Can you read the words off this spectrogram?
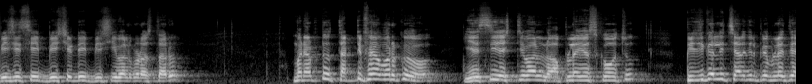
BCC BCD BC వాళ్ళు కూడా వస్తారు. మరి అప్ టు థర్టీ ఫైవ్ వరకు ఎస్సీ ఎస్టీ వాళ్ళు అప్లై చేసుకోవచ్చు. ఫిజికల్లీ ఛాలెంజ్డ్ పీపుల్ అయితే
